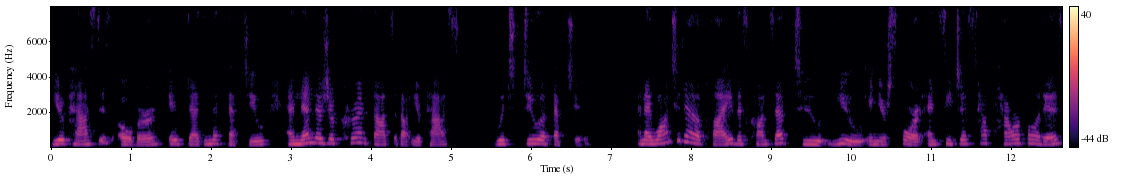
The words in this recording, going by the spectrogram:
Your past is over, it doesn't affect you. And then there's your current thoughts about your past, which do affect you. And I want you to apply this concept to you in your sport and see just how powerful it is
